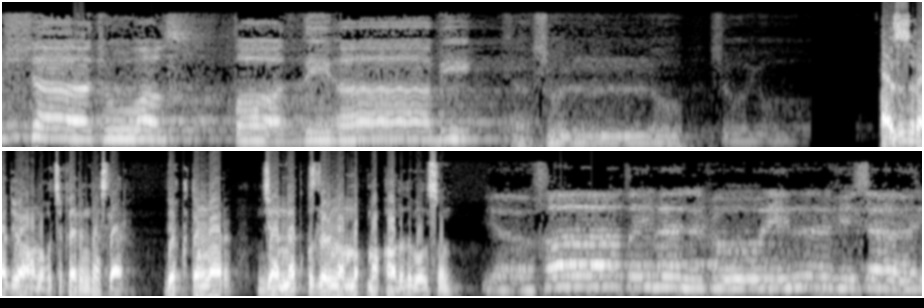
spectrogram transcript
الشاة وسط الذئاب فسل Aziz radio anlıqçı qərindaşlar, diqqətinizlər Cənnət qızları namlıq məqalədə bolsun. يا خاطب الحور الحسان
